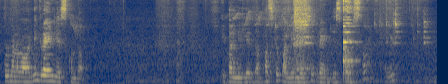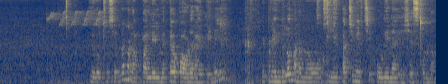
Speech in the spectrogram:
ఇప్పుడు మనం అవన్నీ గ్రైండ్ చేసుకుందాం. ఈ పల్లీలు వేద్దాం. ఫస్ట్ పల్లీలు వేసి గ్రైండ్ చేసుకొని వస్తాం అవి ఇదిగో చూసారా మన పల్లీలు మెత్తగా పౌడర్ అయిపోయినాయి. ఇప్పుడు ఇందులో మనము ఈ పచ్చిమిర్చి పుదీనా వేసేసుకుందాం.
